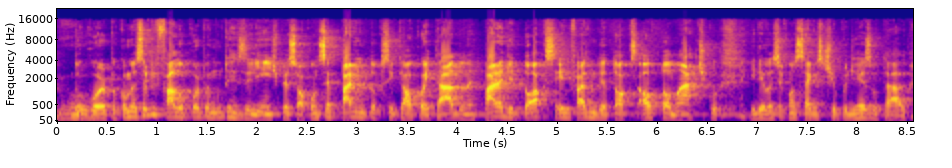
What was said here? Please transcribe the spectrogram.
do corpo. Como eu sempre falo, o corpo é muito resiliente, pessoal. Quando você para de intoxicar o coitado, né? Para de detox, ele faz um detox automático e daí você consegue esse tipo de resultado.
